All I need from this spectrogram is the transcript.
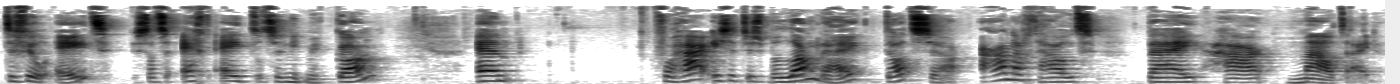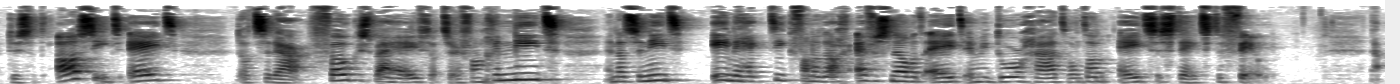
te veel eet. Dus dat ze echt eet tot ze niet meer kan. En voor haar is het dus belangrijk dat ze aandacht houdt bij haar maaltijden. Dus dat als ze iets eet, dat ze daar focus bij heeft, dat ze ervan geniet. En dat ze niet in de hectiek van de dag even snel wat eet en weer doorgaat, want dan eet ze steeds te veel. Nou,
